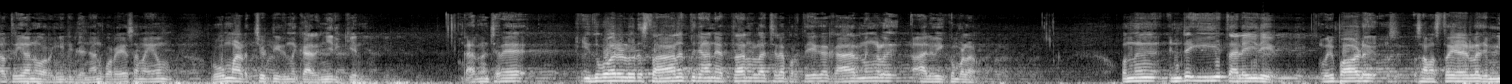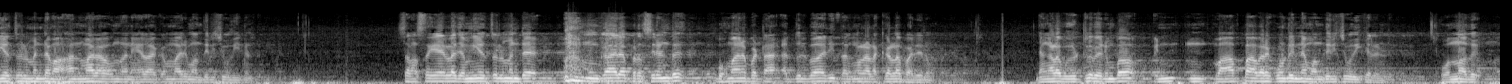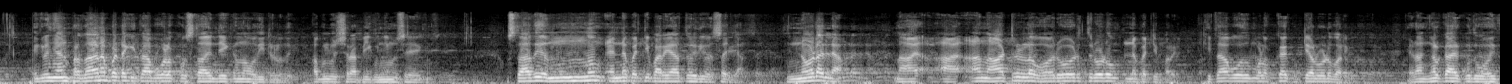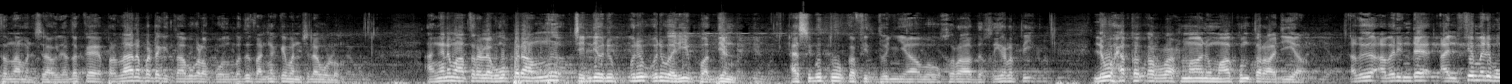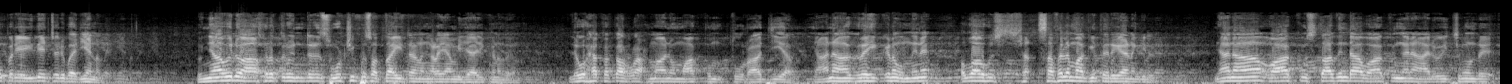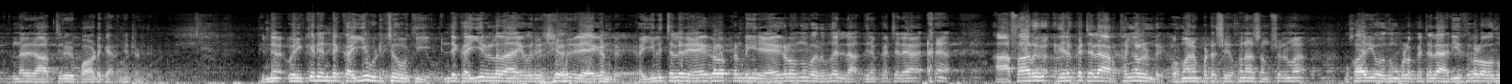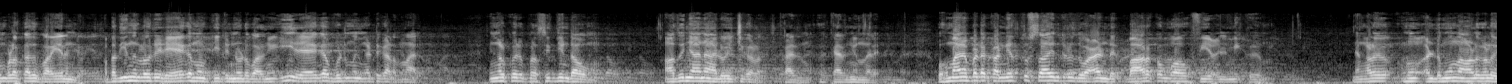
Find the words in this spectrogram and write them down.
രാത്രി ഞാൻ ഉറങ്ങിയിട്ടില്ല. ഞാൻ കുറേ സമയം റൂം അടച്ചിട്ടിരുന്ന് കരഞ്ഞിരിക്കുന്നു കാരണം ചില ഇതുപോലുള്ള ഒരു സ്ഥാനത്ത് ഞാൻ എത്താനുള്ള ചില പ്രത്യേക കാരണങ്ങൾ ആലോചിക്കുമ്പോഴാണ്. ഒന്ന് എന്റെ ഈ തലയിൽ ഒരുപാട് സമസ്ത കേരള ജമിയത്തുൽമന്റെ മഹാന്മാരാവുന്ന നേതാക്കന്മാർ മന്ത്രിച്ചു കൂതിയിട്ടുണ്ട് സമസ്ത കേരള ജമിയത്തുൽമന്റെ മുൻകാല പ്രസിഡന്റ് ബഹുമാനപ്പെട്ട അബ്ദുൽ ബാരി തങ്ങളടക്കമുള്ള പലരും. ഞങ്ങളെ വീട്ടിൽ വരുമ്പോൾ വാപ്പ അവരെ കൊണ്ട് എന്നെ മന്ത്രിച്ചു ചോദിക്കലുണ്ട് ഒന്നത്. എങ്കിലും ഞാൻ പ്രധാനപ്പെട്ട കിതാബുകളൊക്കെ ഉസ്താദിന്റെ ഒക്കെ ഓതിയിട്ടുള്ളത്. അബുൽ ഉഷ്ര പി കുഞ്ഞു മുസേഖ് ഉസ്താദ് എന്നും എന്നെ പറ്റി പറയാത്തൊരു ദിവസമല്ല. എന്നോടല്ല നാ- ആ- നാട്ടിലുള്ള ഓരോരുത്തരോടും എന്നെ പറ്റി പറയും. കിതാബ് ഓതുമ്പോഴൊക്കെ കുട്ടികളോട് പറയും. ഇടങ്ങൾക്കാർക്കും ഇത് ഓതി തന്നാൽ മനസ്സിലാവില്ല. അതൊക്കെ പ്രധാനപ്പെട്ട കിതാബുകളൊക്കെ ഓതുമ്പോൾ അത് തങ്ങൾക്കേ മനസ്സിലാവുള്ളൂ. അങ്ങനെ മാത്രമല്ല മൂപ്പര അന്ന് ചെല്ലിയ ഒരു ഒരു ഒരു വരി പദ്യമുണ്ട്. ഹസിബത്തു കഫി ദുന്യാവ് ഹുറാദ് ഹീറത്തി ലോഹക്കർ റഹ്മാനു മാക്കും തറാജിയ അത് അവരിന്റെ അൽഫ്യമൽ മൂപ്പര് എഴുതി വെച്ചൊരു വരിയാണ് ദുന്യാവിലും ആഹ്റത്തിലും എന്റെ ഒരു സൂക്ഷിപ്പ് സ്വത്തായിട്ടാണ് നിങ്ങളെ ഞാൻ വിചാരിക്കുന്നത് ലോ റഹ്മാനും ആക്കും തുറാജിയ ഞാൻ ആഗ്രഹിക്കണ ഒന്നിനെ അള്ളാഹു സഫലമാക്കി തരികയാണെങ്കിൽ ഞാൻ ആ വാക്ക് ഉസ്താദിന്റെ ആ വാക്ക് ഇങ്ങനെ ആലോചിച്ചുകൊണ്ട് ഇന്നലെ രാത്രി ഒരു പാട് കരഞ്ഞിട്ടുണ്ട്. പിന്നെ ഒരിക്കലും എന്റെ കൈ പിടിച്ചു നോക്കി. എന്റെ കയ്യിലുള്ളതായ ഒരു ഒരു രേഖ ഉണ്ട് കയ്യിൽ ചില രേഖകളൊക്കെ ഉണ്ട്. ഈ രേഖകളൊന്നും വെറുതല്ല. ഇതിനൊക്കെ ചില ആസാറ് ഇതിനൊക്കെ ചില അർത്ഥങ്ങളുണ്ട്. ബഹുമാനപ്പെട്ട ഷെയ്ഖുന ശംസുൽമ ബുഹാരി ഓതുമ്പോഴൊക്കെ ചില ഹരീസുകൾ ഓതുമ്പോഴൊക്കെ അത് പറയലുണ്ട്. അപ്പം അതിൽ നിന്നുള്ള ഒരു രേഖ നോക്കിയിട്ട് എന്നോട് പറഞ്ഞു ഈ രേഖ ഇവിടുന്ന് ഇങ്ങോട്ട് കടന്നാൽ നിങ്ങൾക്കൊരു പ്രസിദ്ധി ഉണ്ടാവും. അത് ഞാൻ ആലോചിച്ച് കള കരഞ്ഞു കരഞ്ഞു ഇന്നലെ. ബഹുമാനപ്പെട്ട കണ്യത്തുസ്താദിന്റെ ഒരു ദ്വാണ്ട് ബാറക്കല്ലാഹു ഫി അൽമിക്ക് ഞങ്ങൾ രണ്ട് മൂന്ന് ആളുകൾ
